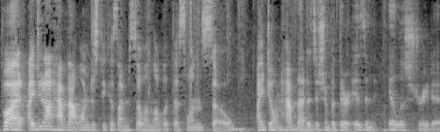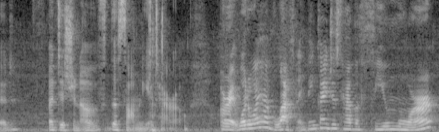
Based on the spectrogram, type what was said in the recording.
but I do not have that one just because I'm so in love with this one. So I don't have that edition, but there is an illustrated edition of the Somnia Tarot. All right, what do I have left? I think I just have a few more.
